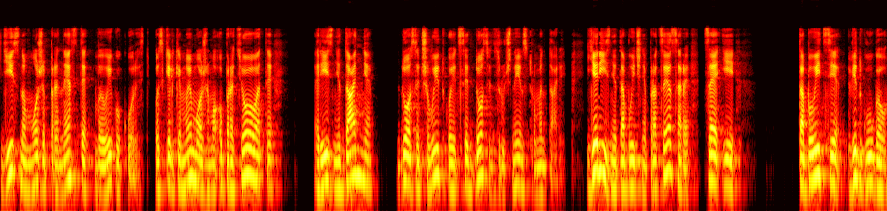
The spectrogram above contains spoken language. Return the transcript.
дійсно може принести велику користь, оскільки ми можемо опрацьовувати різні дані досить швидко і це досить зручний інструментарій. Є різні табличні процесори, це і таблиці від Google,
